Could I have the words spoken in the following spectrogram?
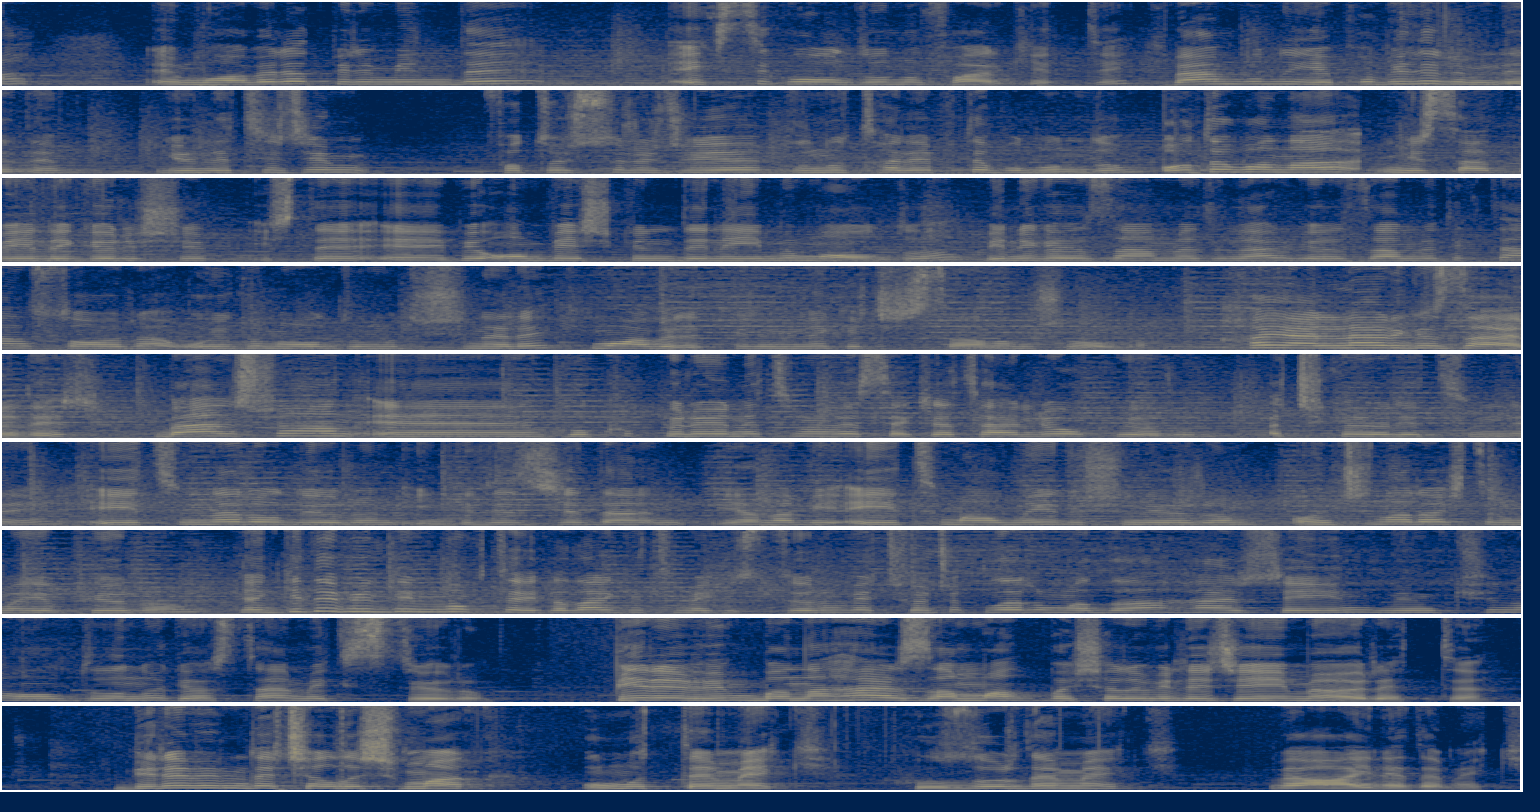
e, muhaberat biriminde eksik olduğunu fark ettik. Ben bunu yapabilirim dedim. Yöneticim Fatoş sürücüye bunu talepte bulundum. O da bana Mirsat Bey ile görüşüp işte e, bir 15 gün deneyimim oldu. Beni gözlemlediler. Gözlemledikten sonra uygun olduğumu düşünerek muhaberat birimine geçiş sağlamış oldum. Hayaller güzeldir. Ben şu an e, hukuk büro yönetimi ve sekreterliği okuyorum. Açık öğretimdeyim. Eğitimler alıyorum. İngilizceden yana bir eğitim almayı düşünüyorum. Onun için araştırma yapıyorum. Ya gidebildiğim noktaya kadar gitmek istiyorum ve çocuklarıma da her şeyin mümkün olduğunu göstermek istiyorum. Bir evim bana her zaman başarabileceğimi öğretti. Bir evimde çalışmak umut demek, huzur demek ve aile demek.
